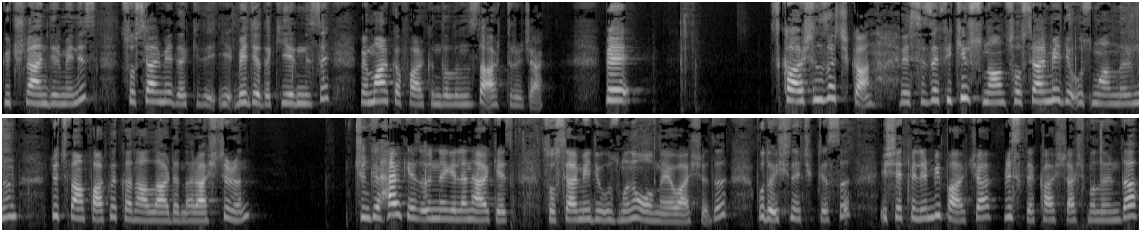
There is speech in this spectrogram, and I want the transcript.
güçlendirmeniz sosyal medyadaki, medyadaki yerinizi ve marka farkındalığınızı da arttıracak. Ve karşınıza çıkan ve size fikir sunan sosyal medya uzmanlarının lütfen farklı kanallardan araştırın. Çünkü herkes önüne gelen herkes sosyal medya uzmanı olmaya başladı. Bu da işin açıkçası işletmelerin bir parça riskle karşılaşmalarında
